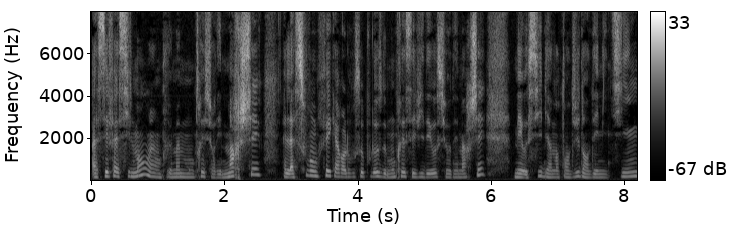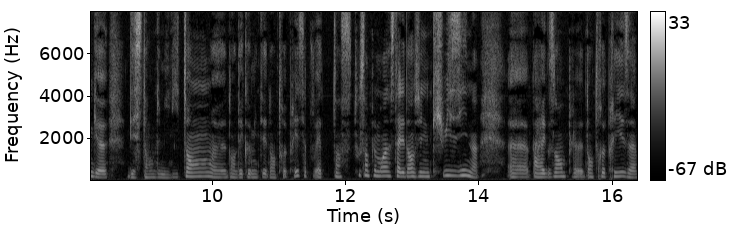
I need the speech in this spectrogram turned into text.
assez facilement. On pouvait même montrer sur des marchés. Elle a souvent fait, Carole Roussopoulos, de montrer ses vidéos sur des marchés, mais aussi, bien entendu, dans des meetings, euh, des stands militants, dans des comités d'entreprise. Ça pouvait être tout simplement installé dans une cuisine, par exemple, d'entreprise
